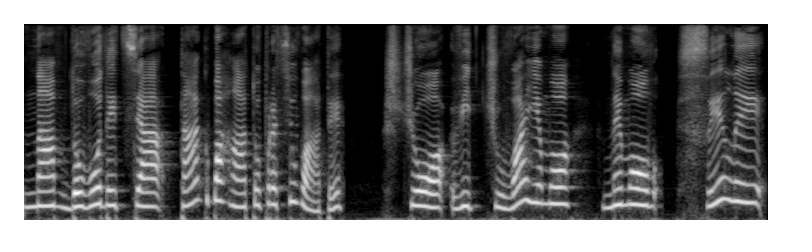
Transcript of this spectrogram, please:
Нам доводиться так багато працювати, що відчуваємо, немов сили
